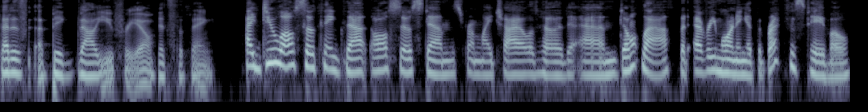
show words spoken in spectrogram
That is a big value for you. It's the thing. I do also think that also stems from my childhood. And don't laugh, but every morning at the breakfast table,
